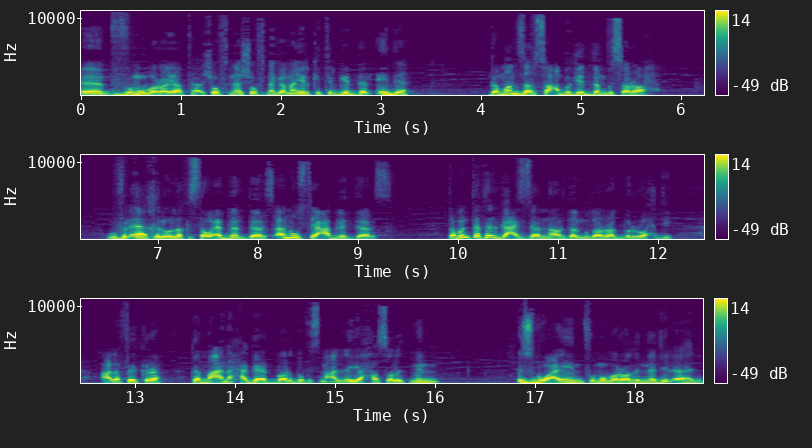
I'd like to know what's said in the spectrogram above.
آه، في مبارياتها. شفنا شفنا جماهير كتير جدا. إيه ده؟ ده منظر صعب جدا بصراحة. وفي الآخر يقول لك استوعبنا الدرس. أنا استيعاب للدرس. طب أنت ترجع إزاي النهارده المدرج بالروح دي؟ على فكرة كان معانا حاجات برضو في إسماعيلية حصلت من أسبوعين في مباراة للنادي الأهلي.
